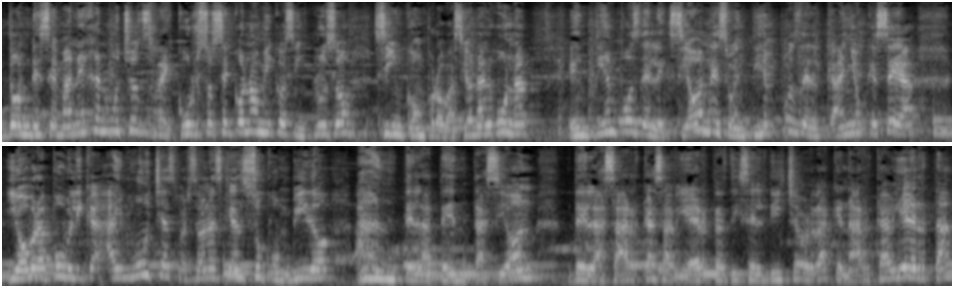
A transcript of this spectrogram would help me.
donde se manejan muchos recursos económicos, incluso sin comprobación alguna, en tiempos de elecciones o en tiempos del caño que sea y obra pública, hay muchas personas que han sucumbido ante la tentación de las arcas abiertas, dice el dicho, ¿verdad? Que en arca abierta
